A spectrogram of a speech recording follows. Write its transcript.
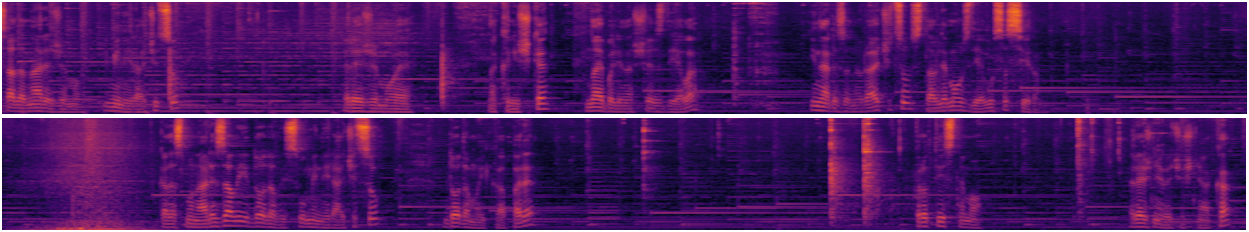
Sada narežemo i mini rajčicu. Režemo je na kriške, najbolje na šest dijela. I narezanu rajčicu stavljamo u zdjelu sa sirom. Kada smo narezali i dodali svu mini rajčicu, dodamo i kapare. Protisnemo režnjeve češnjaka.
